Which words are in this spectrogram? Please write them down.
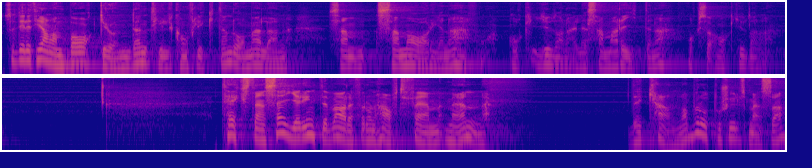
Så det är lite grann om bakgrunden till konflikten då mellan sam samarierna och judarna, eller samariterna också och judarna. Texten säger inte varför hon haft fem män. Det kan ha berott på skilsmässa.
